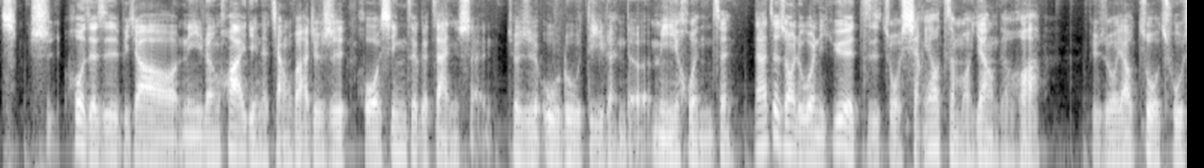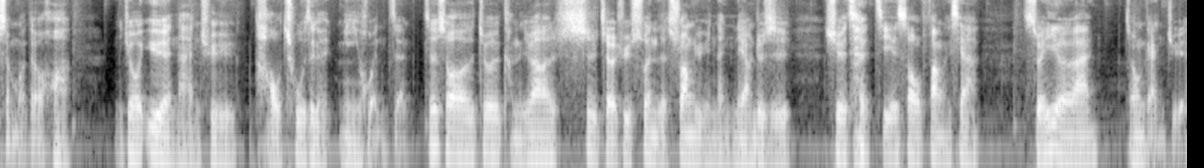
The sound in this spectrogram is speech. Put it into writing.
行事，或者是比较拟人化一点的讲法，就是火星这个战神就是误入敌人的迷魂阵。那这时候，如果你越执着想要怎么样的话，比如说要做出什么的话。你就越难去逃出这个迷魂阵，这时候就可能就要试着去顺着双鱼能量，就是学着接受、放下、随遇而安这种感觉，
